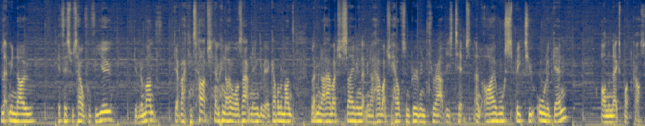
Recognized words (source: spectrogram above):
Let me know if this was helpful for you. Give it a month. Get back in touch. Let me know what's happening. Give it a couple of months. Let me know how much you're saving. Let me know how much your health's improving throughout these tips. And I will speak to you all again on the next podcast.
